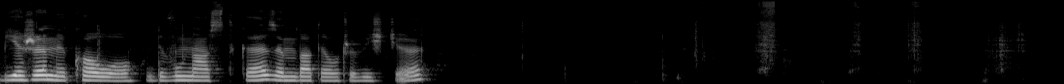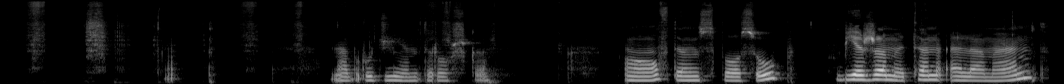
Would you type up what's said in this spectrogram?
Bierzemy koło dwunastkę, zębate oczywiście. Nabrudziłem troszkę. O, w ten sposób. Bierzemy ten element.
